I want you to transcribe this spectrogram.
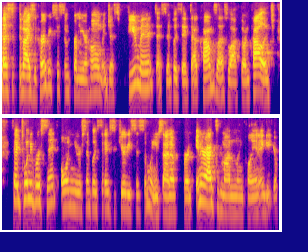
Customize the perfect system from your home in just a few minutes at simplisafe.com slash locked on college. Save 20% on your SimpliSafe security system when you sign up for an interactive monitoring plan and get your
